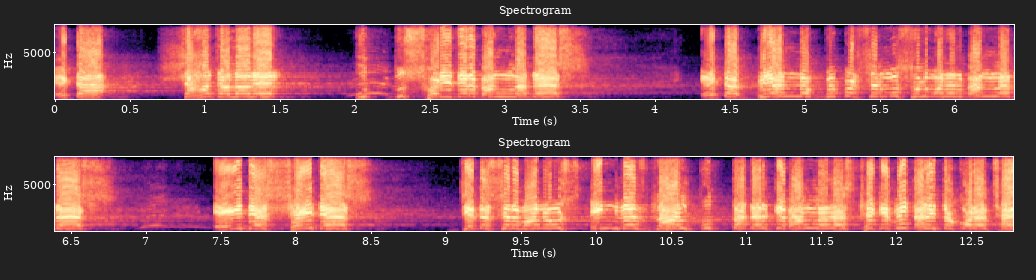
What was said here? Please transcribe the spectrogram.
এটা শাহজালালের উত্তরসূরিদের বাংলাদেশ, এটা বিরানব্বই পার্সেন্ট মুসলমানের বাংলাদেশ, এই দেশ সেই দেশ, যে দেশের মানুষ ইংরেজ লাল কুত্তাদেরকে বাংলাদেশ থেকে বিতাড়িত করেছে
